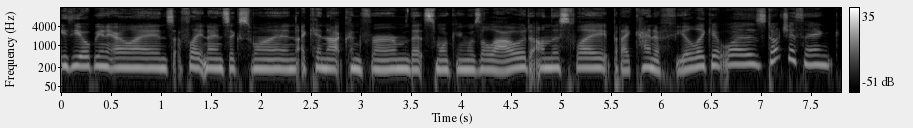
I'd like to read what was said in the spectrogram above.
Ethiopian Airlines flight 961. I cannot confirm that smoking was allowed on this flight, but I kind of feel like it was. Don't you think?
